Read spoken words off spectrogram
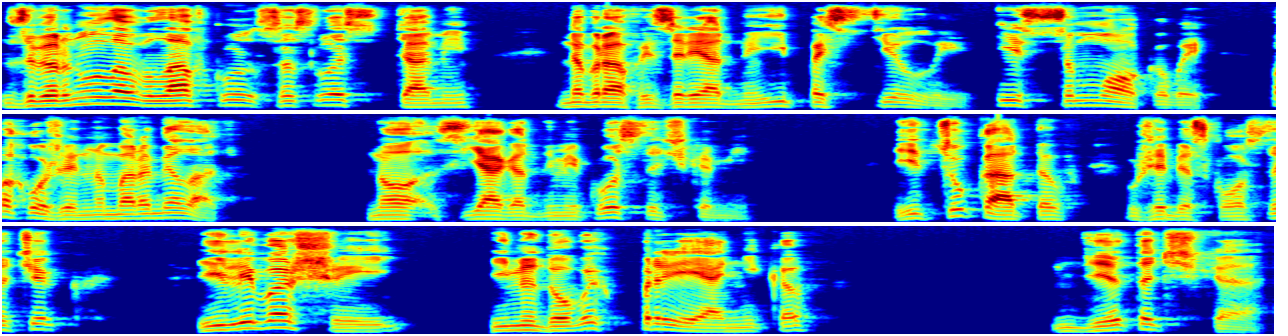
завернула в лавку со сластями набрав изрядные и пастилы, и смоковы, похожие на мармелад, но с ягодными косточками, и цукатов, уже без косточек, и левашей, и медовых пряников. Деточка,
